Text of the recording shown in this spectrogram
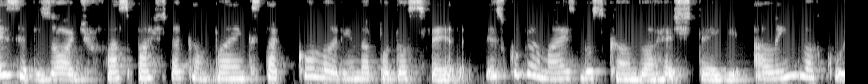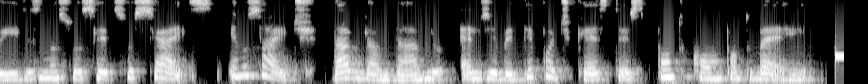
Esse episódio faz parte da campanha que está colorindo a podosfera. Descubra mais buscando a hashtag Além do Arco-Íris nas suas redes sociais e no site www.lgbtpodcasters.com.br.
